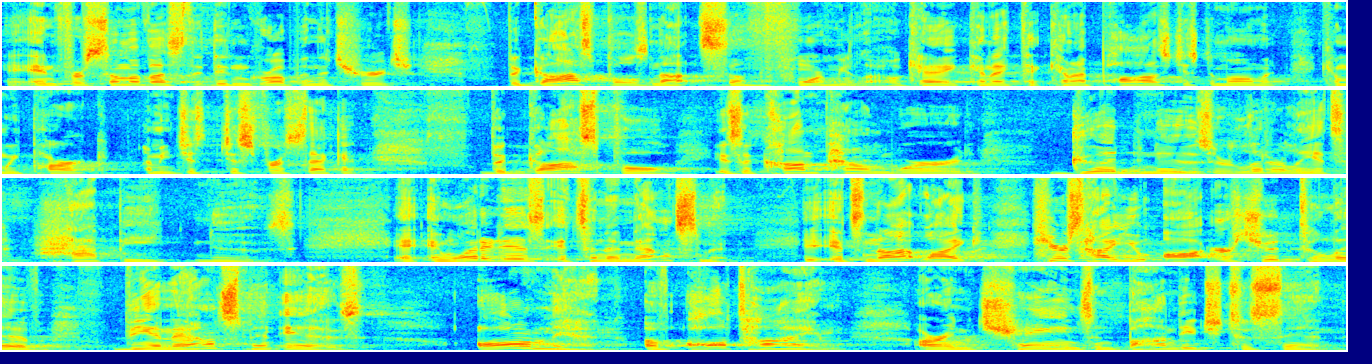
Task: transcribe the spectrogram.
And for some of us that didn't grow up in the church, the gospel's not some formula, okay? Can I, t- can I pause just a moment? Can we park? I mean, just, just for a second. The gospel is a compound word, good news, or literally it's happy news. And, and what it is, it's an announcement. It's not like, here's how you ought or should to live. The announcement is, all men of all time are in chains and bondage to sin,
